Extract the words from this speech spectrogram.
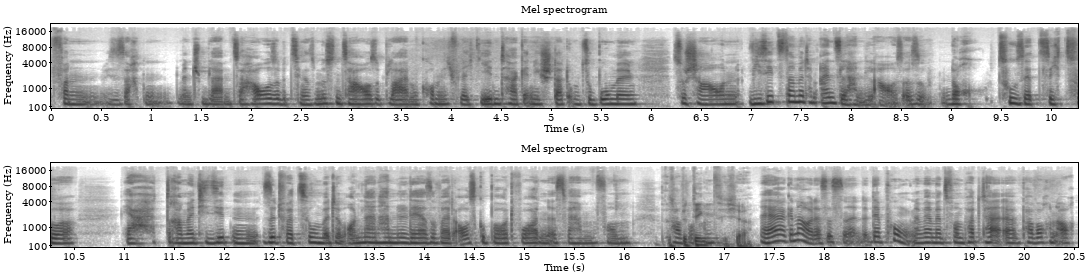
von, wie Sie sagten, Menschen bleiben zu Hause beziehungsweise müssen zu Hause bleiben, kommen nicht vielleicht jeden Tag in die Stadt, um zu bummeln, zu schauen. Wie sieht's da mit dem Einzelhandel aus? Also noch zusätzlich zur ja, dramatisierten Situation mit dem Onlinehandel, der so weit ausgebaut worden ist. Wir haben vom das paar bedingt Wochen, sich ja. Ja, genau, das ist äh, der Punkt. Ne? Wir haben jetzt vor ein paar, äh, paar Wochen auch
